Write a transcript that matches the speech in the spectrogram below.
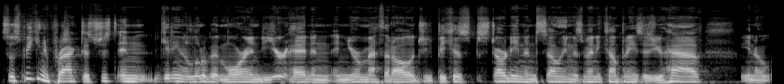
So speaking of practice, just in getting a little bit more into your head and, and, your methodology, because starting and selling as many companies as you have, you know,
